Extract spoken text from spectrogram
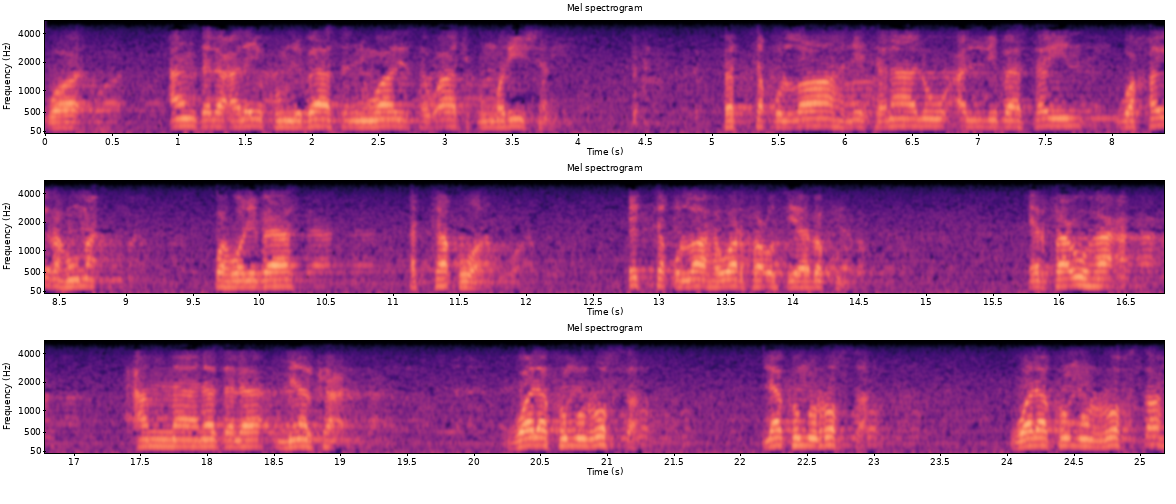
وأنزل عليكم لباسا يواري سوآتكم وريشا. فاتقوا الله لتنالوا اللباسين وخيرهما وهو لباس التقوى. اتقوا الله وارفعوا ثيابكم. ارفعوها عما نزل من الكعب. ولكم الرخصة لكم الرخصة ولكم الرخصة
